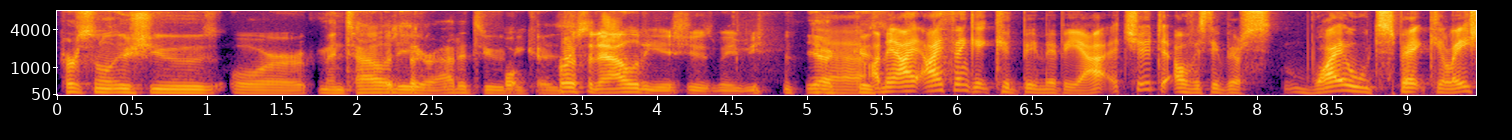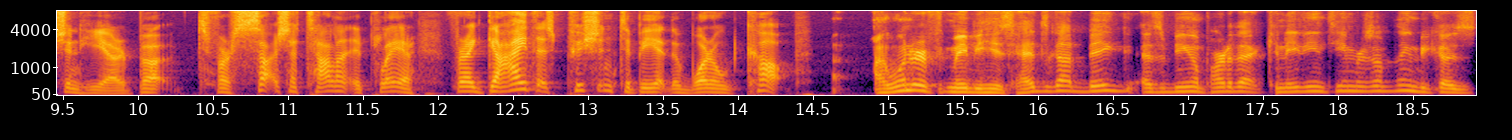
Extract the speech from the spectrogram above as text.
personal issues or mentality or attitude because personality issues, maybe. yeah, I mean, I, I think it could be maybe attitude. Obviously, there's wild speculation here, but for such a talented player, for a guy that's pushing to be at the World Cup, I I wonder if maybe his head's got big as being a part of that Canadian team or something because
